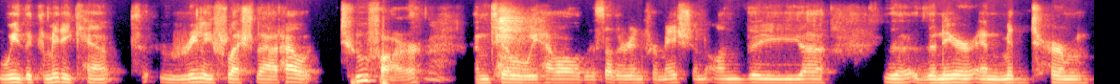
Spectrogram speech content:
we, the committee, can't really flesh that out too far until we have all of this other information on the, uh, the, the near and midterm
